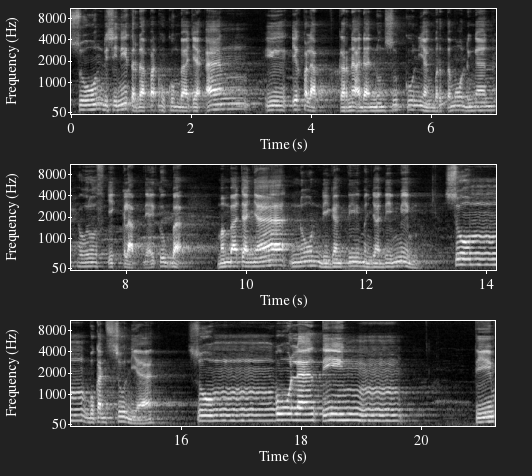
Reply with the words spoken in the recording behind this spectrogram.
sun di sini terdapat hukum bacaan iqlab. Karena ada nun sukun yang bertemu dengan huruf iqlab yaitu ba. Membacanya nun diganti menjadi mim. Sum bukan sun ya. Sumbulatim tim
